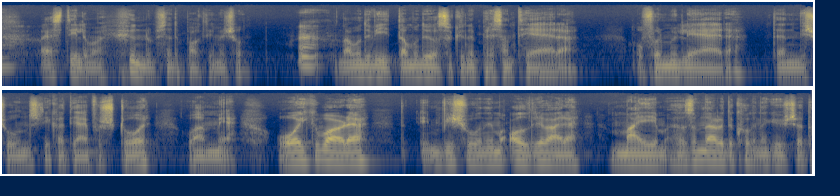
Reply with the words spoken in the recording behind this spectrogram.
Og jeg stiller meg 100 bak din visjon. Da må du vite, da må du også kunne presentere og formulere den visjonen slik at jeg forstår og er med. Og ikke bare det, visjonen må aldri være meg. Sånn som da jeg lagde Kongen av Gulset,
